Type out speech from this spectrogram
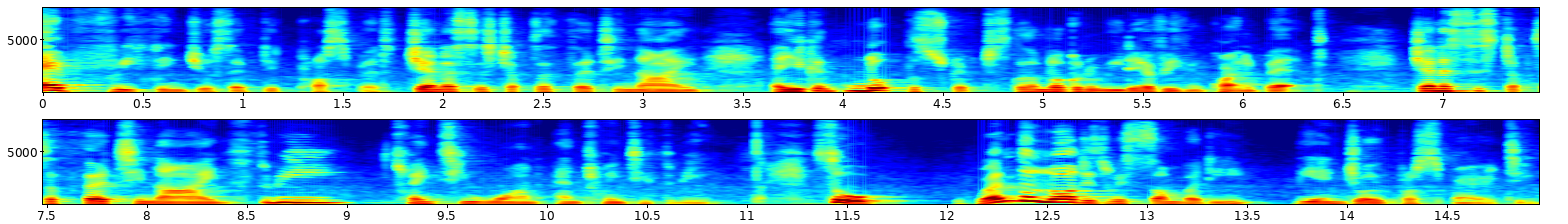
everything Joseph did prospered. Genesis chapter 39. And you can note the scriptures because I'm not going to read everything quite a bit. Genesis chapter 39, 3, 21, and 23. So when the Lord is with somebody, they enjoy prosperity.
